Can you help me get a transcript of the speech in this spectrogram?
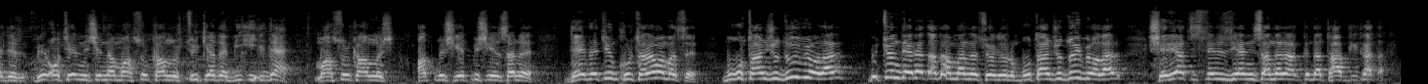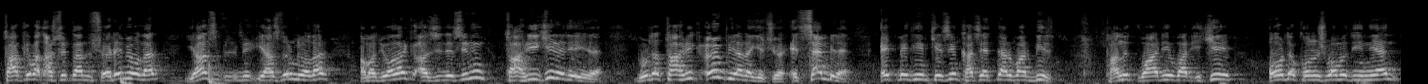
İlginç bir otelin içinde mahsur kalmış Türkiye'de bir ilde mahsur kalmış 60-70 insanı devletin kurtaramaması. Bu utancı duymuyorlar. Bütün devlet adamlarına söylüyorum. Bu utancı duymuyorlar. Şeriat isteriz diyen insanlar hakkında takikat, takibat açtıklarını söylemiyorlar. Yaz, yazdırmıyorlar. Ama diyorlar ki Azinesinin tahriki nedeniyle. Burada tahrik ön plana geçiyor. Etsem bile. Etmediğim kesin kasetler var bir. Tanık vali var iki. Orada konuşmamı dinleyen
